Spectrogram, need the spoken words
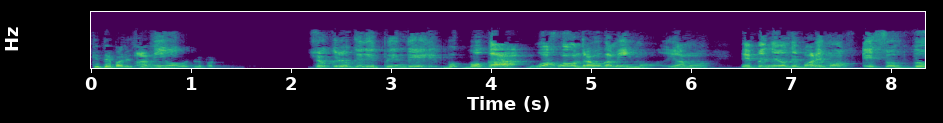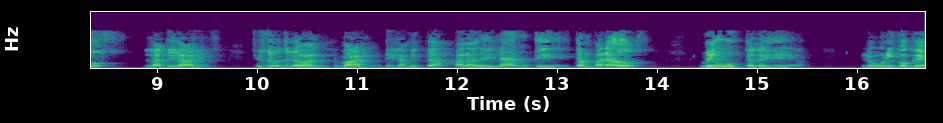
¿Qué te parece, A mí- Chino, Yo creo que depende, Bo- Boca va a jugar contra Boca mismo, digamos. Depende de dónde ponemos esos dos laterales. Si esos laterales van, van de la mitad para adelante, están parados, me gusta la idea. Lo único que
